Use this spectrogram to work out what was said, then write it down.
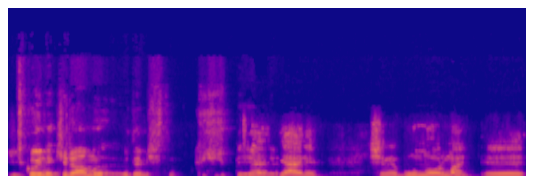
Bitcoin'e kiramı ödemiştim küçücük bir evde. Evet, yani şimdi bu normal. Ş-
